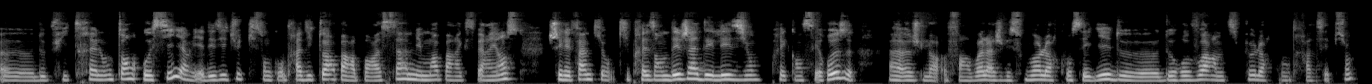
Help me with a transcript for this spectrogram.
euh, depuis très longtemps aussi, il y a des études qui sont contradictoires par rapport à ça, mais moi, par expérience, chez les femmes qui, ont, qui présentent déjà des lésions précancéreuses, euh, je leur, enfin voilà, je vais souvent leur conseiller de, revoir un petit peu leur contraception.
